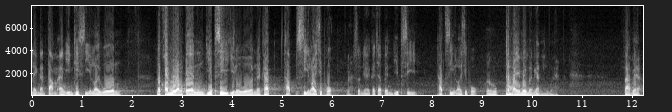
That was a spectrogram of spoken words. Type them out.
แรงดันต่ำอ้างอิงที่ 400 โวลต์นครหลวงเป็น 24 กิโลโวลต์นะครับทับ 416 นะส่วนใหญ่ก็จะเป็น24ทับ416แล้วทำไมไม่เหมือนกันรู้ไหมทราบไหมฮะ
